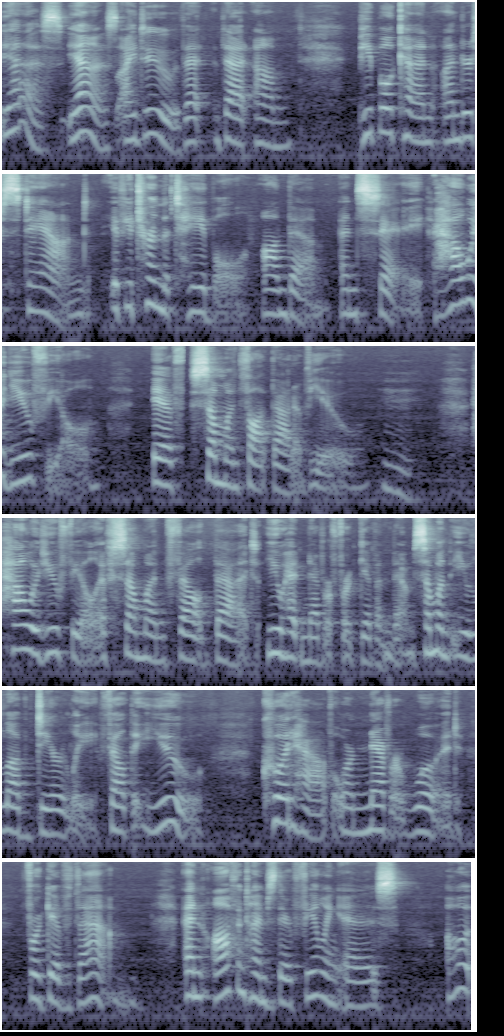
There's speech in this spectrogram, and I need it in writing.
Yes, yes, I do. That that um, people can understand if you turn the table on them and say, "How would you feel if someone thought that of you?" How would you feel if someone felt that you had never forgiven them? Someone that you loved dearly felt that you could have or never would forgive them. And oftentimes their feeling is, oh,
